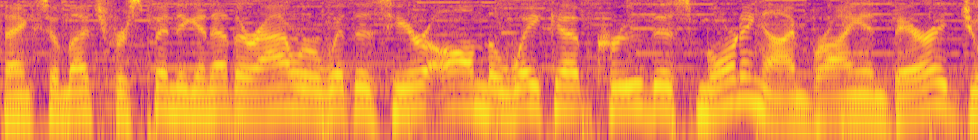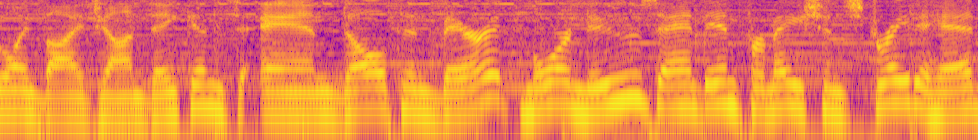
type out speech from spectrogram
Thanks so much for spending another hour with us here on the Wake Up Crew this morning. I'm Brian Barrett, joined by John Dinkins and Dalton Barrett. More news and information straight ahead,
